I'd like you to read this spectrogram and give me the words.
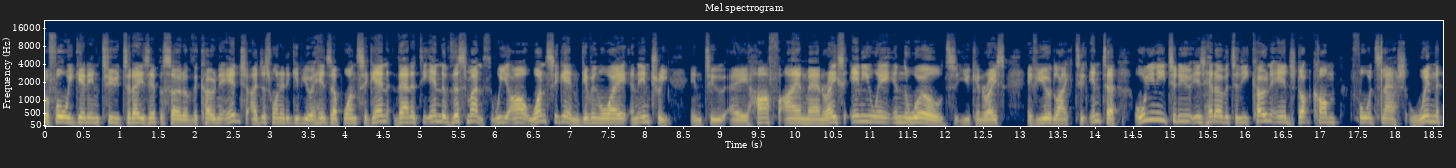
Before we get into today's episode of the Kona Edge, I just wanted to give you a heads up once again that at the end of this month, we are once again giving away an entry into a half Ironman race anywhere in the world. You can race if you would like to enter. All you need to do is head over to the konaedge.com forward slash win.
